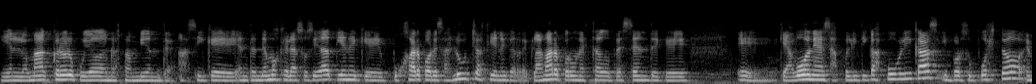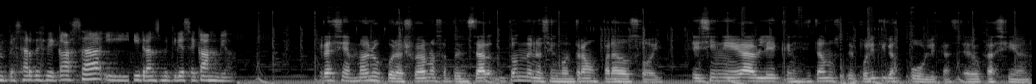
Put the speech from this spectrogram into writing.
y en lo macro el cuidado de nuestro ambiente. Así que entendemos que la sociedad tiene que pujar por esas luchas, tiene que reclamar por un Estado presente que eh, que abone a esas políticas públicas y por supuesto empezar desde casa y, y transmitir ese cambio. Gracias Manu por ayudarnos a pensar dónde nos encontramos parados hoy. Es innegable que necesitamos de políticas públicas, educación,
